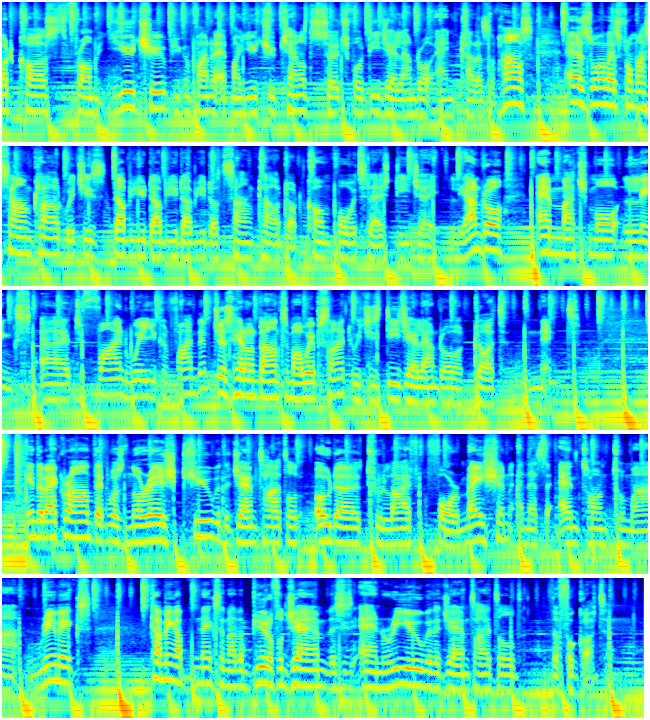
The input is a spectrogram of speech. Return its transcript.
podcast from YouTube. You can find it at my YouTube channel to search for DJ Leandro and Colors of House, as well as from my SoundCloud, which is www.soundcloud.com forward slash DJ Leandro, and much more links. Uh, to find where you can find them, just head on down to my website, which is djleandro.net. In the background, that was Norej Q with the jam titled Ode to Life Formation, and that's the Anton Tuma remix. Coming up next, another beautiful jam. This is Anne Ryu with a jam titled The Forgotten.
